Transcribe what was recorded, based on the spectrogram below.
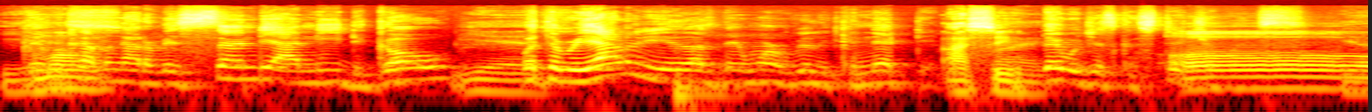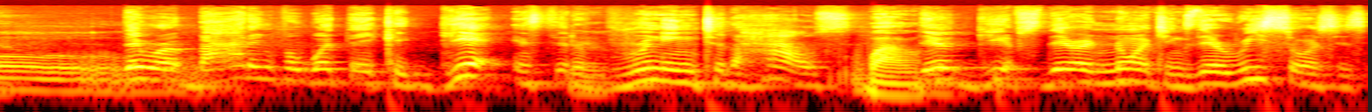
They were coming out of it's Sunday, I need to go. Yes. But the reality is they weren't really connected. I see. They were just constituents. Oh, They were abiding for what they could get instead of bringing to the house Wow. their gifts, their anointings, their resources.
